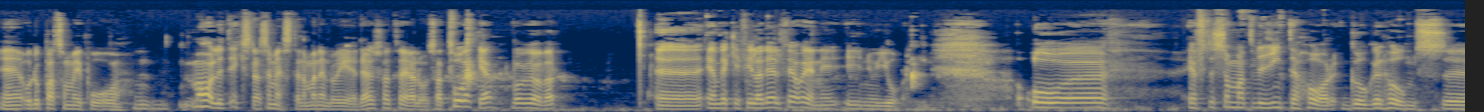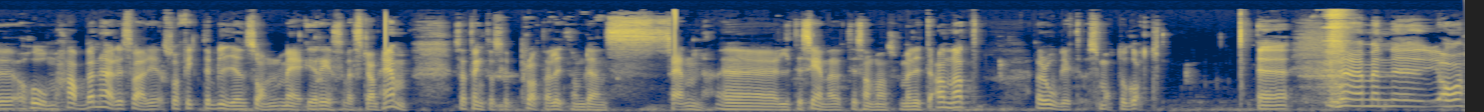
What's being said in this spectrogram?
Eh, och då passar man ju på att mm, ha lite extra semester när man ändå är där så att säga. Då. Så att två veckor var vi över. Eh, en vecka i Philadelphia och en i, i New York. Och eh, eftersom att vi inte har Google Homes eh, Home-hubben här i Sverige så fick det bli en sån med i resväskan hem. Så jag tänkte att jag skulle prata lite om den sen. Eh, lite senare tillsammans med lite annat roligt, smått och gott. Eh, nej men eh, ja,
